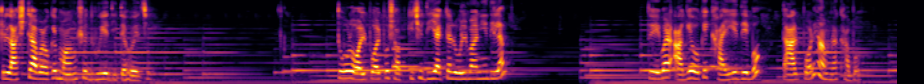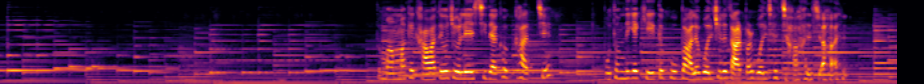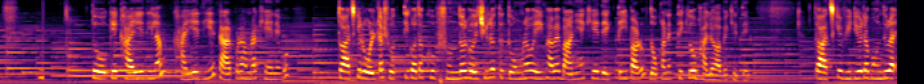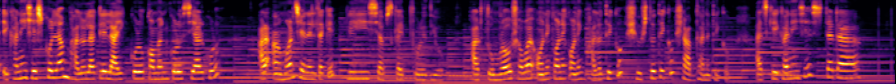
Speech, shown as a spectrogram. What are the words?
তো লাস্টে আবার ওকে মাংস ধুয়ে দিতে হয়েছে। তো ওর অল্প অল্প সব কিছু দিয়ে একটা রোল বানিয়ে দিলাম। তো এবার আগে ওকে খাইয়ে দেব, তারপরে আমরা খাব। তো মাম্মাকে খাওয়াতেও চলে এসেছি, দেখো খাচ্ছে। প্রথম দিকে খেয়ে তো খুব ভালো বলছিল, তারপর বলছে ঝাল ঝাল তো ওকে খাইয়ে দিলাম, খাইয়ে দিয়ে তারপর আমরা খেয়ে নেব। তো আজকে রোলটা সত্যি কথা খুব সুন্দর হয়েছিল, তো তোমরাও এইভাবে বানিয়ে খেয়ে দেখতেই পারো, দোকানের থেকেও ভালো হবে খেতে। তো আজকে ভিডিওটা বন্ধুরা এখানেই শেষ করলাম, ভালো লাগলে লাইক করো কমেন্ট করো শেয়ার করো, আর আমার চ্যানেলটাকে প্লিজ সাবস্ক্রাইব করে দিও। আর তোমরাও সবাই অনেক অনেক অনেক ভালো থেকো, সুস্থ থেকো, সাবধানে থেকো। আজকে এখানেই শেষ, টাটা।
